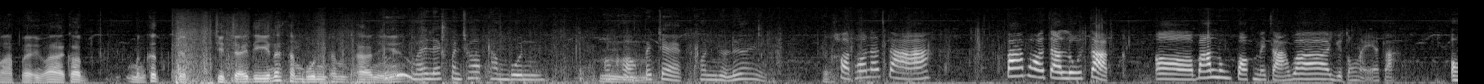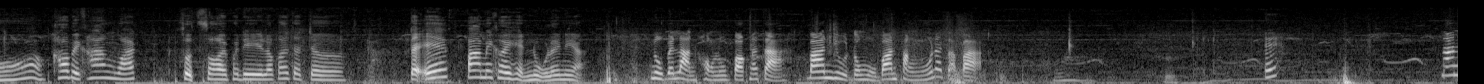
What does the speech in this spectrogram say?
ว่าไปว่าก็มันก็จะจิตใจดีนะทำบุญทำทานอย่างเงี้ยไม้เล็กมันชอบทำบุญเอาของไปแจกคนอยู่เรื่อย ขอโทษนะจ๊ะ ป้าพอจะรู้จักเอ่อบ้านลุงป๊อกไหมจ๊ะว่าอยู่ตรงไหนอะจ๊ะอ๋อ เข้าไปข้างวัด สุดซอยพอดีแล้วก็จะเจอ แต่เอ๊ะ ป้าไม่เคยเห็นหนูเลยเนี่ย หนูเป็นหลานของลุงป๊อกนะจ๊ะ บ้านอยู่ตรงหมู่บ้านฝั่งนู้นนะจ๊ะป้าเอ๊ะ นั่น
